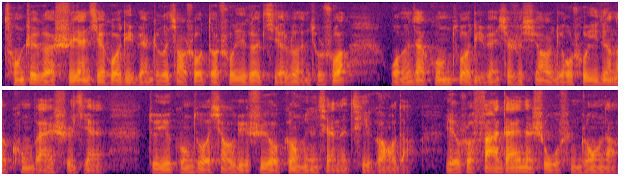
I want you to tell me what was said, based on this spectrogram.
从这个实验结果里边，这个教授得出一个结论，就是说我们在工作里边其实需要留出一定的空白时间，对于工作效率是有更明显的提高的。也就是说，发呆那十五分钟呢，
